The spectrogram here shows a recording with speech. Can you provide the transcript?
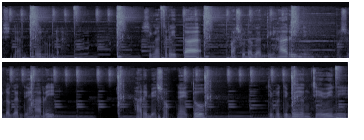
Terus dianterin udah. Singkat cerita pas sudah ganti hari nih pas sudah ganti hari hari besoknya itu tiba-tiba yang cewek ini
